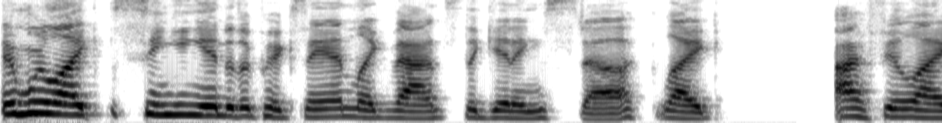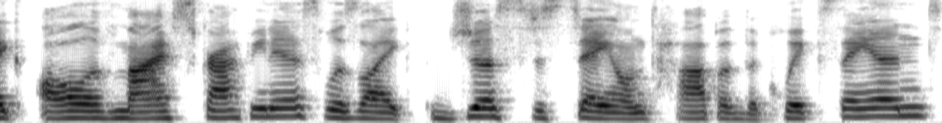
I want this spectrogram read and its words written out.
and we're like sinking into the quicksand, like that's the getting stuck. Like, I feel like all of my scrappiness was like just to stay on top of the quicksand,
